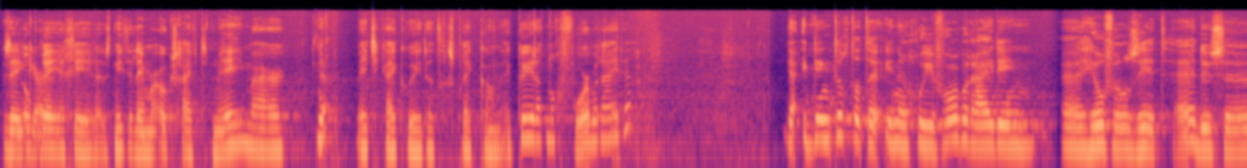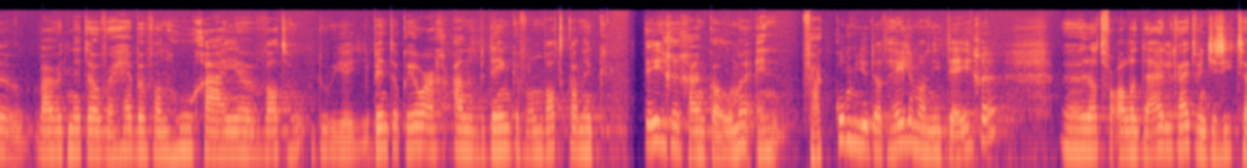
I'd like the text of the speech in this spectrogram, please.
Zeker. op reageren. Dus niet alleen maar ook schrijft het mee, maar ja. een beetje kijken hoe je dat gesprek kan. En kun je dat nog voorbereiden? Ja, ik denk toch dat er in een goede voorbereiding uh, heel veel zit. Hè? Dus uh, waar we het net over hebben van hoe ga je, wat hoe doe je. Je bent ook heel erg aan het bedenken van wat kan ik tegen gaan komen. En vaak kom je dat helemaal niet tegen. Uh, dat voor alle duidelijkheid. Want je ziet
